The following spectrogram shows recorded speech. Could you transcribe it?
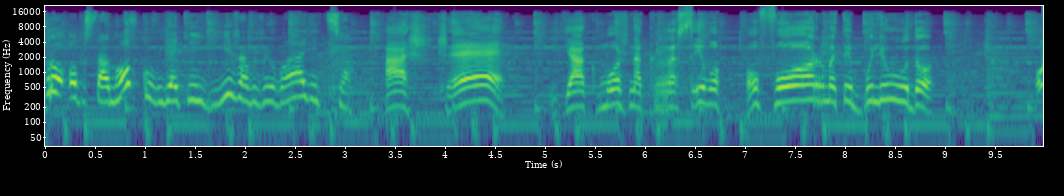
про обстановку, в якій їжа вживається. А ще як можна красиво оформити блюдо. О,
